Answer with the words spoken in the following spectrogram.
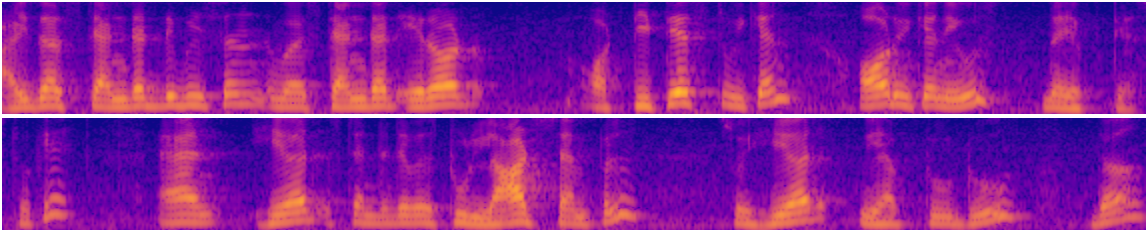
either standard deviation uh, standard error or t test we can or we can use the f test okay. and here standard deviation is too large sample. So, here we have to do the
